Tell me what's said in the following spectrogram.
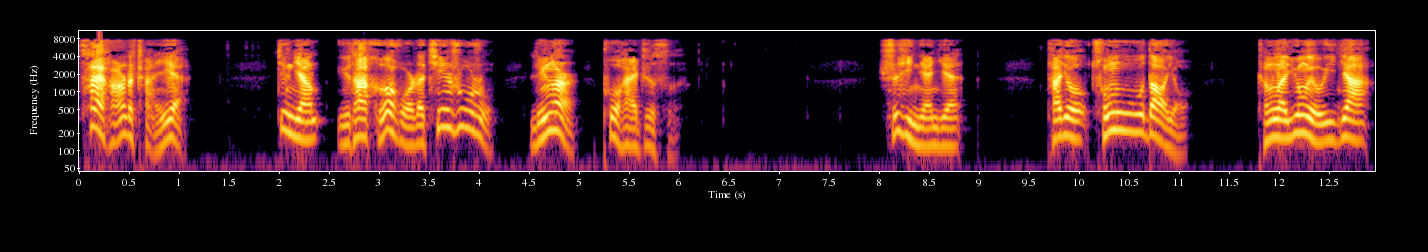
菜行的产业，竟将与他合伙的亲叔叔灵儿迫害致死。十几年间，他就从无到有，成了拥有一家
